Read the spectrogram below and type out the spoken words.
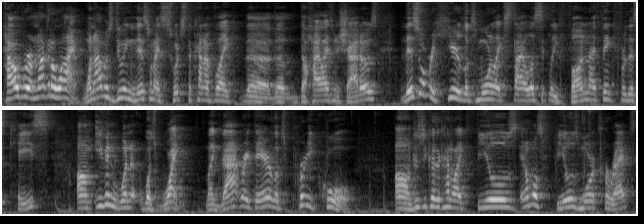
However, I'm not going to lie. When I was doing this, when I switched the kind of like the, the, the highlights and shadows, this over here looks more like stylistically fun, I think, for this case. Um, even when it was white. Like that right there looks pretty cool. Um, just because it kind of like feels, it almost feels more correct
